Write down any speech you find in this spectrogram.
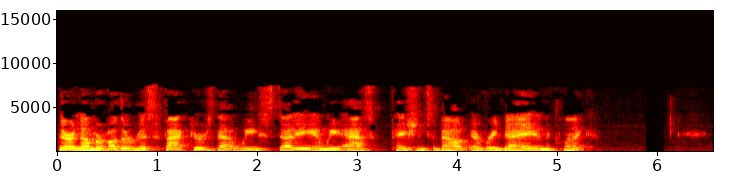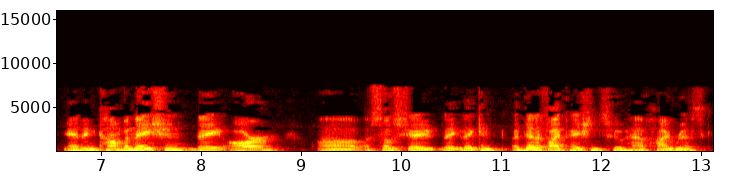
There are a number of other risk factors that we study and we ask patients about every day in the clinic. And in combination, they are uh, associated, they, they can identify patients who have high risk.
